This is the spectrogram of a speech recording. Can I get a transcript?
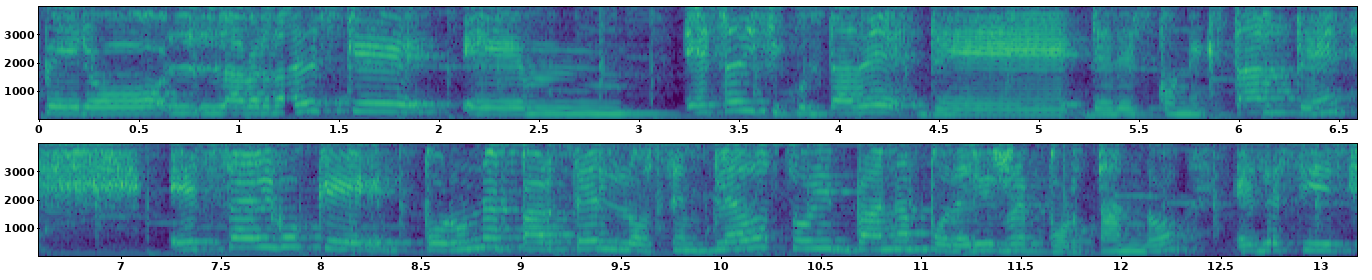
pero la verdad es que em, esa dificultad de, de desconectarte es algo que por una parte los empleados hoy van a poder ir reportando, es decir,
